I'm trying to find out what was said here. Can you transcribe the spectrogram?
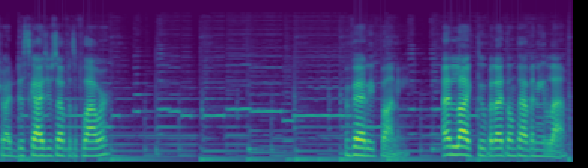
Try to disguise yourself as a flower? Very funny. I'd like to, but I don't have any left.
